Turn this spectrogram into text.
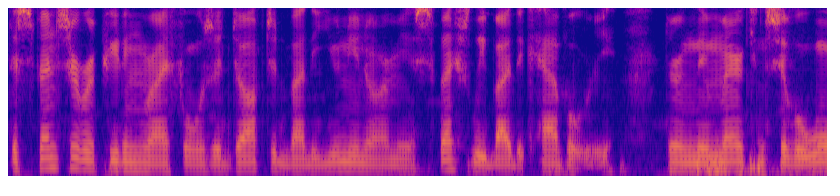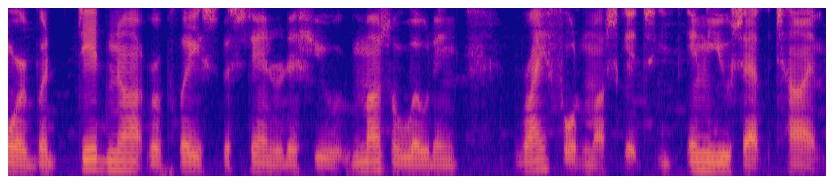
The Spencer repeating rifle was adopted by the Union Army, especially by the cavalry, during the American Civil War, but did not replace the standard issue muzzle loading rifled muskets in use at the time.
